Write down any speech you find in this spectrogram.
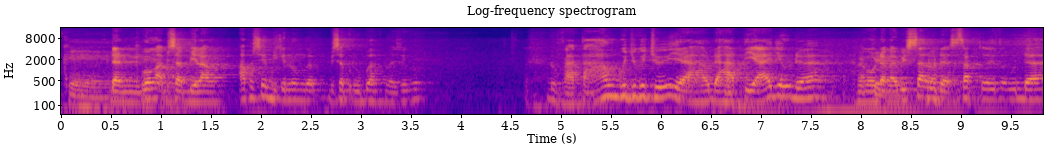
Oke. dan gue nggak bisa bilang apa sih yang bikin lu nggak bisa berubah nggak sih gue Duh nggak tahu gue juga cuy. Ya udah hati aja udah. Emang Oke. udah nggak bisa lu udah set itu udah.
